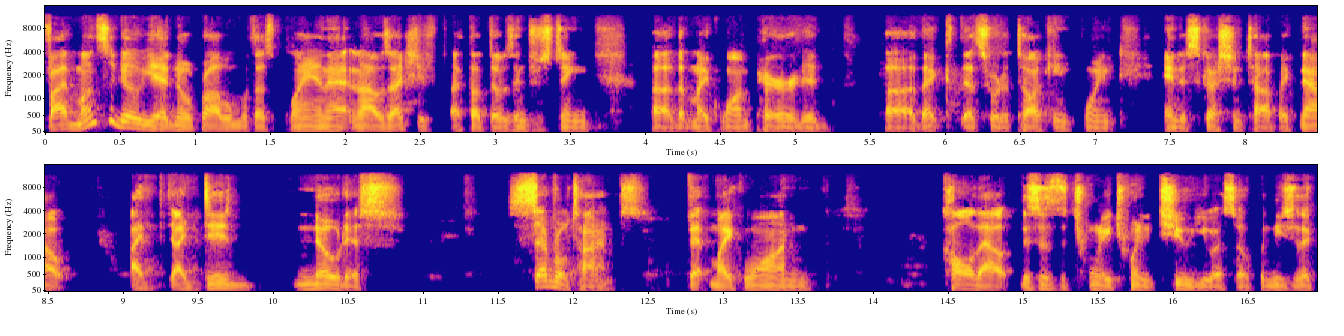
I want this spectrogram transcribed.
five months ago you had no problem with us playing that. And I was actually I thought that was interesting uh, that Mike Whan parroted uh, that that sort of talking point and discussion topic. Now I I did notice several times that Mike Whan called out this is the 2022 US Open. These are the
